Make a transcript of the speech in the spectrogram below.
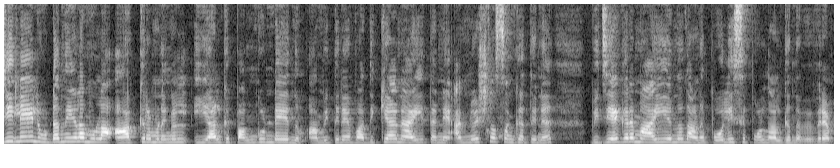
ജില്ലയിൽ ഉടനീളമുള്ള ആക്രമണങ്ങളിൽ ഇയാൾക്ക് പങ്കുണ്ടെന്നും അമിതിനെ വധിക്കാനായി തന്നെ അന്വേഷണ സംഘത്തിന് വിജയകരമായി എന്നതാണ് പോലീസ് ഇപ്പോൾ നൽകുന്ന വിവരം.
